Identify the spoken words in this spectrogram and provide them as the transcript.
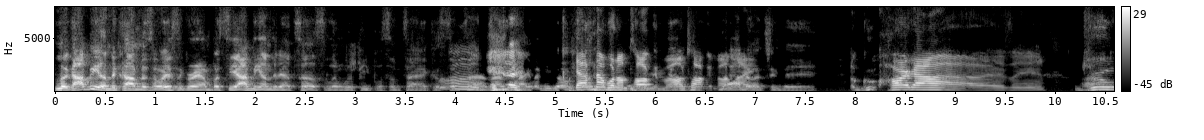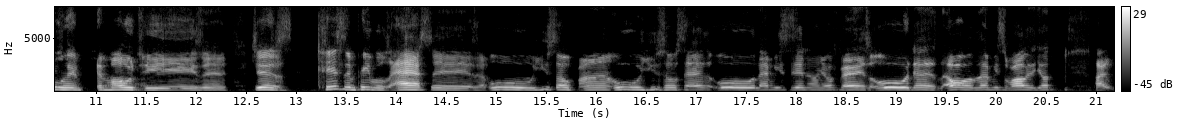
Look, I'll be under comments on Instagram, but see, I'll be under that tussling with people sometimes. Because sometimes I'm like, let me go. Mm. That's not what I'm talking about. I'm talking about, No, like- what you mean. Gr- eyes and drooling emojis and just kissing people's asses. And, Ooh, you so fine. Ooh, you so sad. Ooh, let me sit on your face. Ooh, this. Oh, let me swallow your. Like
